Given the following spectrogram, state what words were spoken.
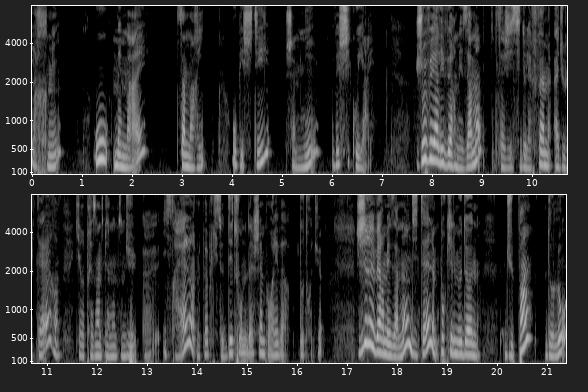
lachmi ou memai tsamari ou pishti shamni veshikuyai. Je vais aller vers mes amants. Il s'agit ici de la femme adultère, qui représente bien entendu euh, Israël, le peuple qui se détourne d'Hachem pour aller vers d'autres dieux. J'irai vers mes amants, dit-elle, pour qu'ils me donnent du pain, de l'eau,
